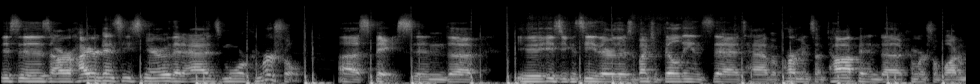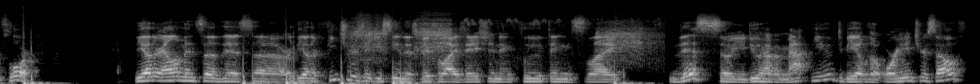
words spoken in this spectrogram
this is our higher density scenario that adds more commercial uh, space. And uh, you, as you can see there, there's a bunch of buildings that have apartments on top and uh, commercial bottom floor. The other elements of this, uh, or the other features that you see in this visualization include things like this. So you do have a map view to be able to orient yourself.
